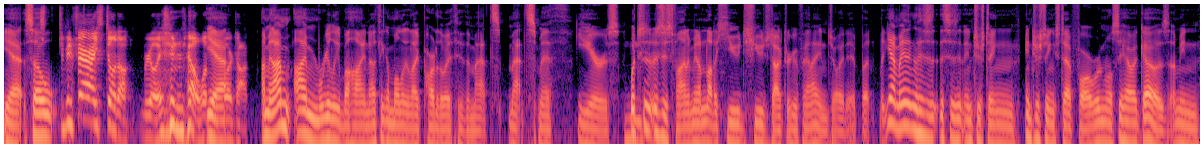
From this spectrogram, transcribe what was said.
yeah. So To be fair, I still don't really know what Yeah. people are talking. I mean, I'm I'm really behind. I think I'm only like part of the way through the Matt Matt Smith years, which is, is just fine. I mean, I'm not a huge huge Doctor Who fan. I enjoyed it, but but yeah, I mean, I think this is this is an interesting interesting step forward, and we'll see how it goes. I mean,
